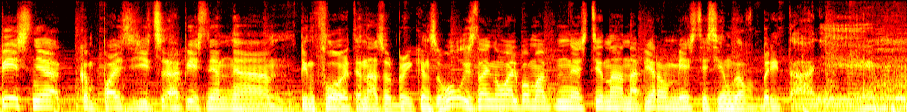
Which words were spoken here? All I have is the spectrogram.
песня, композиция, песня э, Pink Floyd «Another Brick in the Wall» из двойного альбома «Стена» на первом месте синглов Британии.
